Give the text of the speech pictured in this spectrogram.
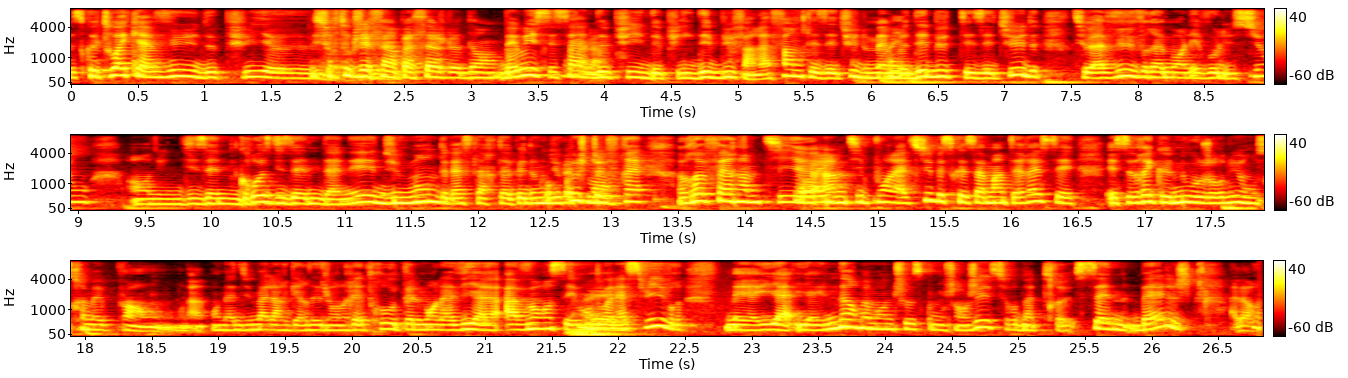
parce que toi qui as vu depuis. Euh... surtout que j'ai fait un passage dedans. Mais oui, c'est ça. Depuis depuis le début, enfin la fin de tes études, même le début de tes études, tu as vu vraiment l'évolution en une dizaine, grosse dizaine d'années du monde de la start-up. Et donc, du coup, je te ferai refaire un petit, euh, un petit point là-dessus parce que ça m'intéresse. Et, et c'est vrai que nous, aujourd'hui, on se remet, enfin, on a, on a, du mal à regarder dans le rétro tellement la vie avance et on doit la suivre. Mais il y a, il y a énormément de choses qui ont changé sur notre scène belge. Alors,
